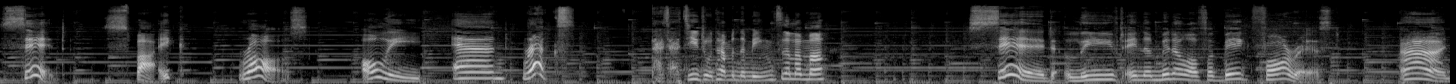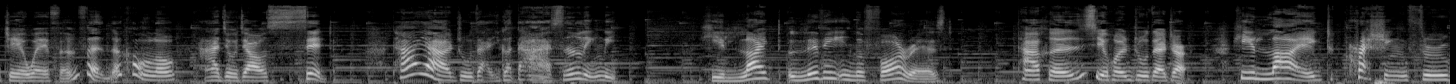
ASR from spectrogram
Sid、Spike、Ross、Ollie and Rex。大家记住他们的名字了吗 ？Sid lived in the middle of a big forest。啊，这位粉粉的恐龙，它就叫 Sid。他呀住在一个大森林里。He liked living in the forest 他很喜欢住在这儿。He liked crashing through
